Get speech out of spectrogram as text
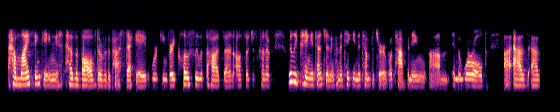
how my thinking has evolved over the past decade, working very closely with the Hadza and also just kind of really paying attention and kind of taking the temperature of what's happening um, in the world uh, as as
